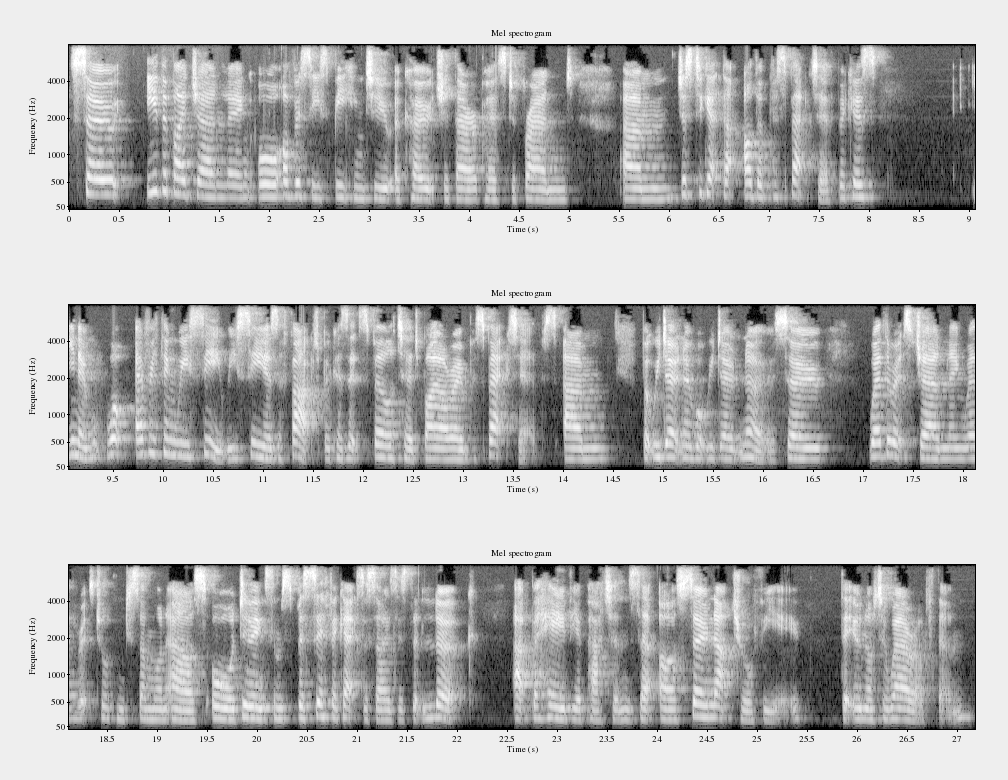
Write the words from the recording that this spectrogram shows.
so either by journaling or obviously speaking to a coach, a therapist, a friend, um, just to get that other perspective because you know what everything we see we see as a fact because it's filtered by our own perspectives um, but we don't know what we don't know so whether it's journaling whether it's talking to someone else or doing some specific exercises that look at behavior patterns that are so natural for you that you're not aware of them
